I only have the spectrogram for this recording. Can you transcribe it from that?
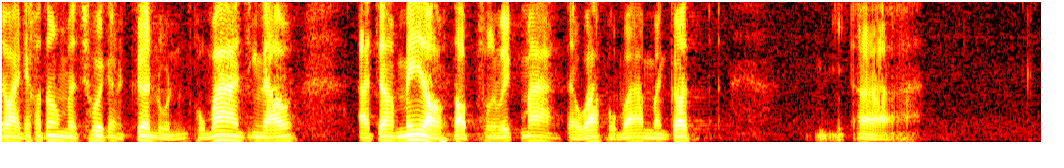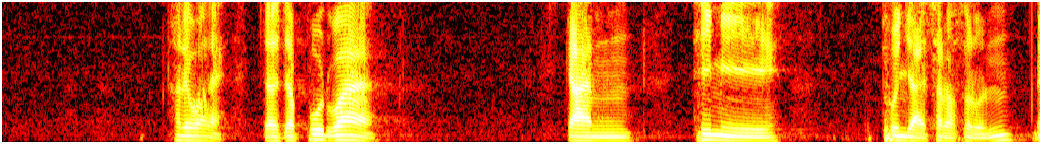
ย่อยที่เขาต้องมาช่วยกันเกื้อหนุน ผมว่าจริงแล้ว อาจจะไม่หลอกตอบเชิงลึกมาก แต่ว่าผมว่ามันก็เอ่อเขาเรียกว่าอะไรจะจะพูดว่า การที่มีทุนใหญ่สนับสนุนใน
